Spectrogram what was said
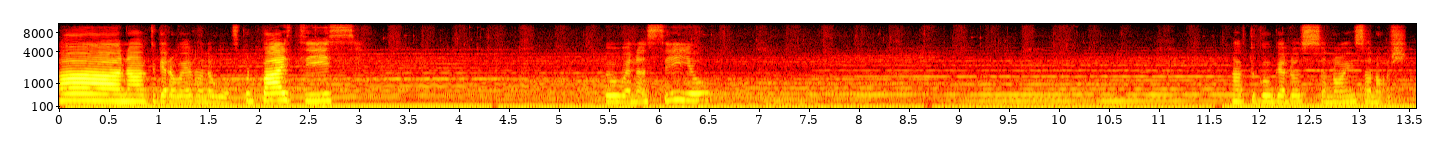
Ah, now I have to get away from the wolf. Goodbye, sis. You when I see you. I have to go get those annoying son of a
